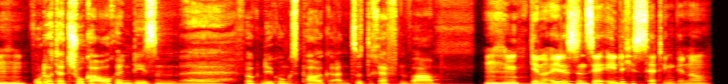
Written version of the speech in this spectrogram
mhm. wo doch der Joker auch in diesem äh, Vergnügungspark anzutreffen war. Mhm, genau, das ist ein sehr ähnliches Setting, genau.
